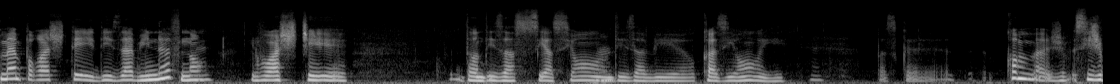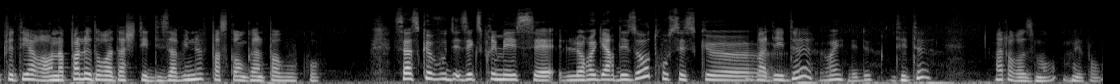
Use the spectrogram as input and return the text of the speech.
Même pour acheter des habits neufs, non. Il faut acheter dans des associations des habits occasion et parce que comme si je peux dire, on n'a pas le droit d'acheter des habits neufs parce qu'on gagne pas beaucoup. Ça, ce que vous exprimez, c'est le regard des autres ou c'est ce que... Bah, des deux. Oui, des deux. Des deux, malheureusement, mais bon.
